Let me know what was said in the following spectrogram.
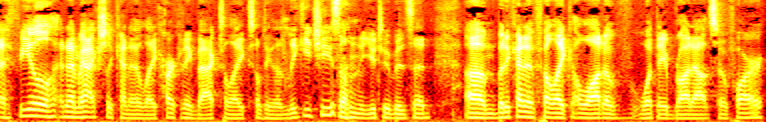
I feel, and I'm actually kind of like harkening back to like something that Leaky Cheese on YouTube had said, um, but it kind of felt like a lot of what they brought out so far,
